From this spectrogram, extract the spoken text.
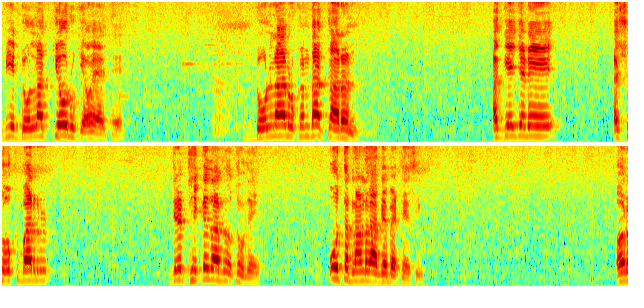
ਵੀ ਇਹ ਡੋਲਾ ਕਿਉਂ ਰੁਕਿਆ ਹੋਇਆ ਇੱਥੇ? ਡੋਲਾ ਰੁਕਣ ਦਾ ਕਾਰਨ ਅੱਗੇ ਜਿਹੜੇ ਅਸ਼ੋਕ ਕੁਮਾਰ ਜਿਹੜੇ ਠੇਕੇਦਾਰ ਨੇ ਉੱਥੋਂ ਦੇ, ਉਹ ਧਰਨਾ ਲਗਾ ਕੇ ਬੈਠੇ ਸੀ। ਔਰ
